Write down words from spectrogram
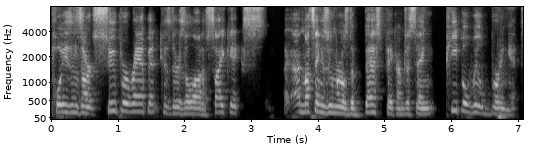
Poisons aren't super rampant because there's a lot of psychics. I, am not saying Azumarill is the best pick. I'm just saying people will bring it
